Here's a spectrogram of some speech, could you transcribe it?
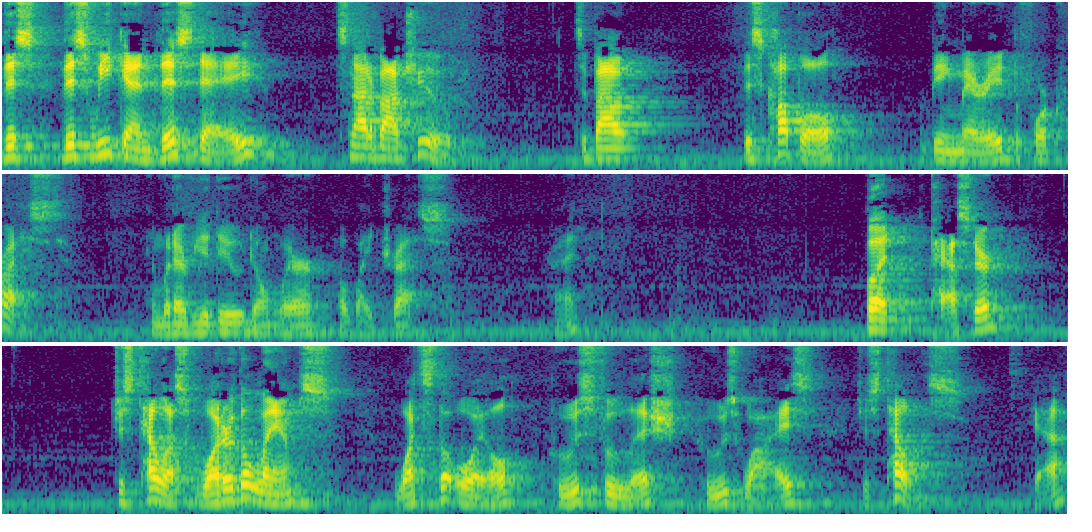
This, this weekend, this day, it's not about you. It's about this couple being married before Christ. And whatever you do, don't wear a white dress. Right? But, Pastor, just tell us what are the lamps, what's the oil, who's foolish, who's wise. Just tell us. Yeah?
